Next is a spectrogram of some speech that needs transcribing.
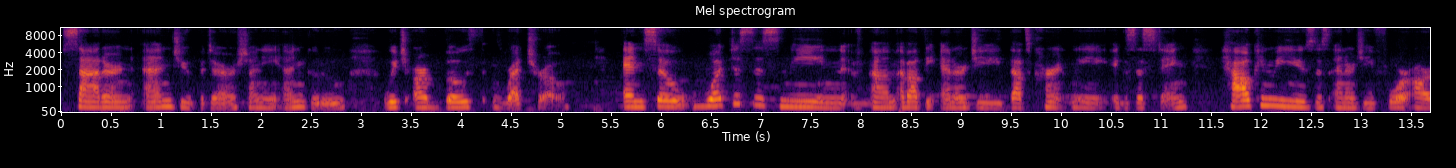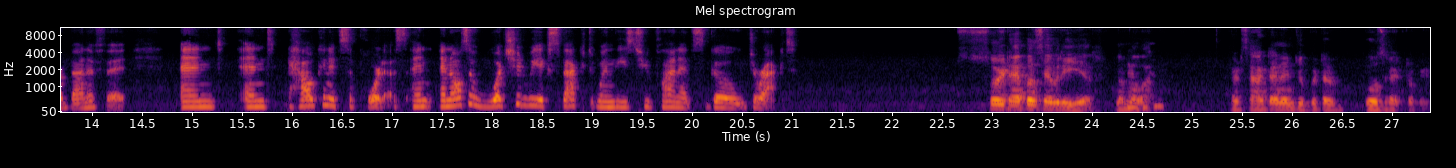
Saturn and Jupiter, Shani and Guru, which are both retro. And so, what does this mean um, about the energy that's currently existing? How can we use this energy for our benefit? And and how can it support us? And and also, what should we expect when these two planets go direct? So it happens every year. Number mm-hmm. one, that Saturn and Jupiter goes retrograde,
